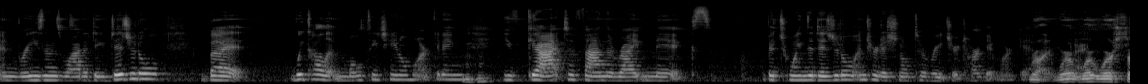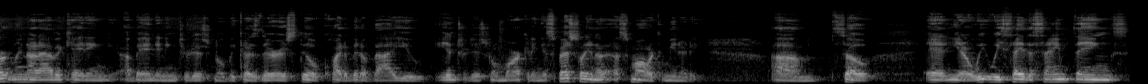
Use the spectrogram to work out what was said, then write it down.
and reasons why to do digital, but we call it multi-channel marketing. Mm-hmm. You've got to find the right mix between the digital and traditional to reach your target market. Right. We're, okay. we're, we're certainly not advocating abandoning traditional because there is still quite a bit of value in traditional marketing, especially in a, a smaller community. Um, so, and you know, we, we say the same things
